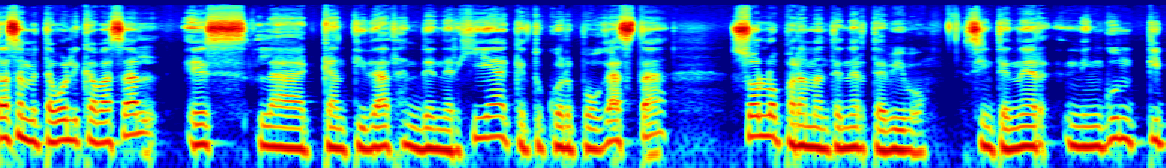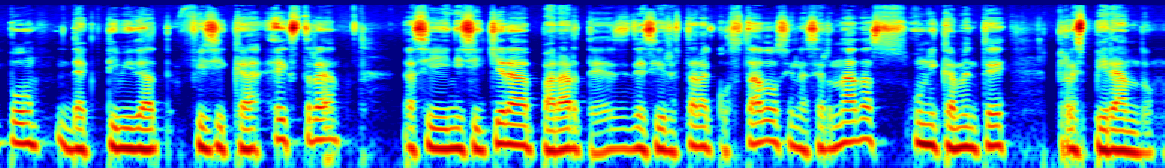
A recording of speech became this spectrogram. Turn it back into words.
Tasa metabólica basal es la cantidad de energía que tu cuerpo gasta solo para mantenerte vivo, sin tener ningún tipo de actividad física extra, así ni siquiera pararte, es decir, estar acostado sin hacer nada, únicamente respirando,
